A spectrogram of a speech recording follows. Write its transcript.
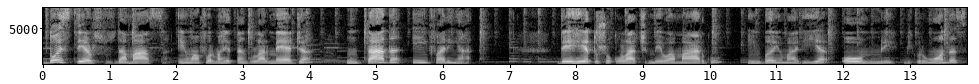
dois terços da massa em uma forma retangular média untada e enfarinhada. Derreta o chocolate meio amargo em banho-maria ou micro-ondas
